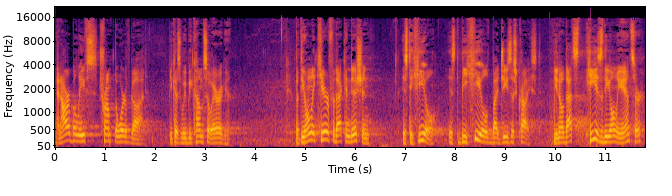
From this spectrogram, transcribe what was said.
and our beliefs trump the Word of God because we become so arrogant. But the only cure for that condition is to heal, is to be healed by Jesus Christ. You know, that's he is the only answer.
